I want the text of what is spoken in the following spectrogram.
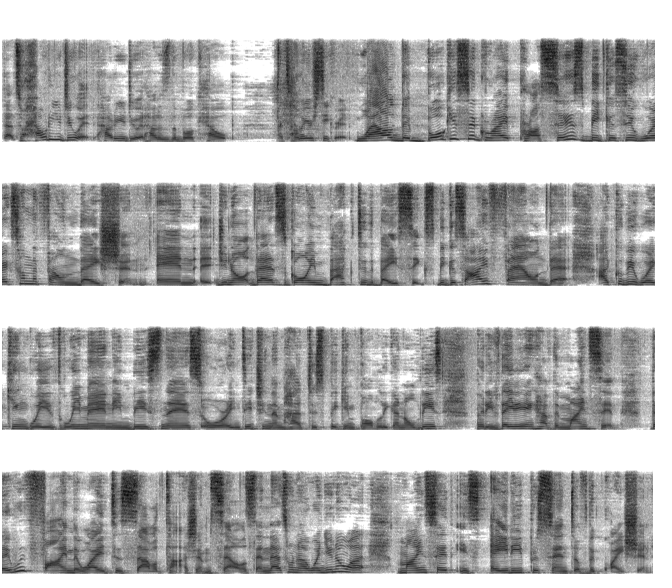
that. So how do you do it? How do you do it? How does the book help now tell me your secret. Well, the book is a great process because it works on the foundation. And, uh, you know, that's going back to the basics because I found that I could be working with women in business or in teaching them how to speak in public and all this. But if they didn't have the mindset, they would find a way to sabotage themselves. And that's when I went, you know what? Mindset is 80% of the equation.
